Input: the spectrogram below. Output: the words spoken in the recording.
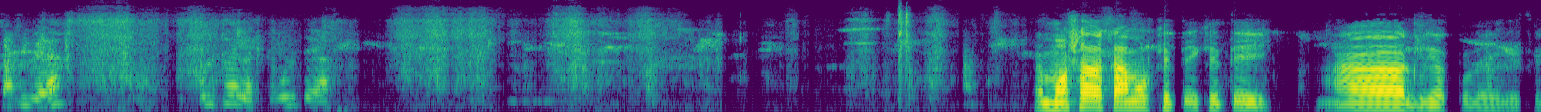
চাপি বেড়া। উল্টে গেছে উল্টে মশা কামড় খেতে খেতে আর বিরক্ত লেগে গেছে।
